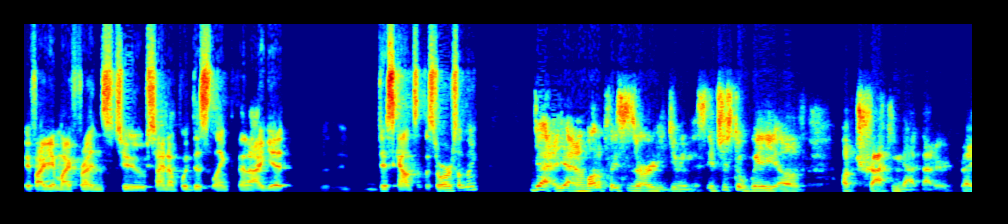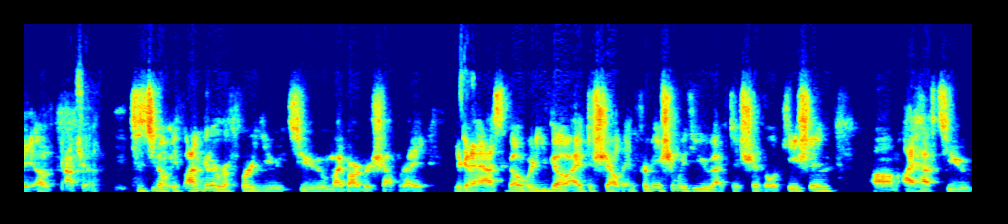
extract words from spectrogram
if I get my friends to sign up with this link, then I get discounts at the store or something. Yeah, yeah, and a lot of places are already doing this. It's just a way of of tracking that better, right? Of gotcha. Because you know, if I'm gonna refer you to my barber shop, right? You're yeah. gonna ask, oh, where do you go? I have to share all the information with you. I have to share the location. Um, I have to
